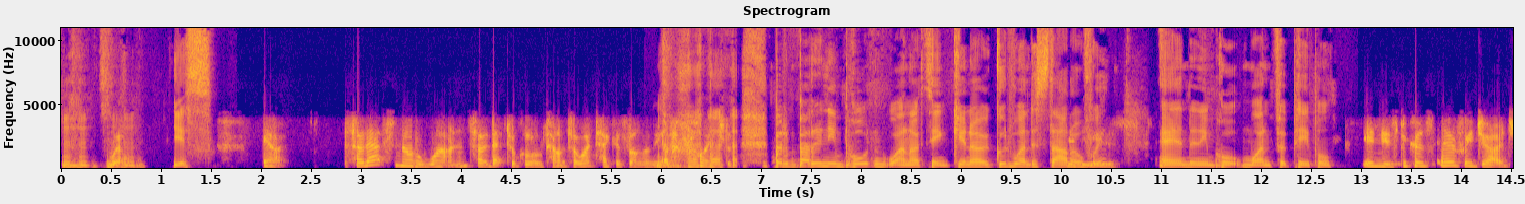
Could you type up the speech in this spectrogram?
mm-hmm, well. Mm-hmm. Yes. Yeah. So that's number one. So that took a long time, so it won't take as long on the other points. but but an important one, I think. You know, a good one to start it off is. with, and an important one for people. It is because every judge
